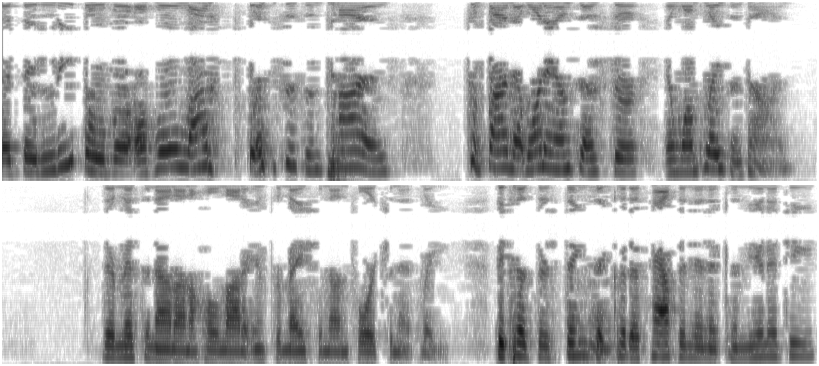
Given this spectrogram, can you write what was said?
that they leap over a whole lot of places and times to find that one ancestor in one place and time. They're missing out on a whole lot of information, unfortunately. Because there's things that Mhm. could have happened in a community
